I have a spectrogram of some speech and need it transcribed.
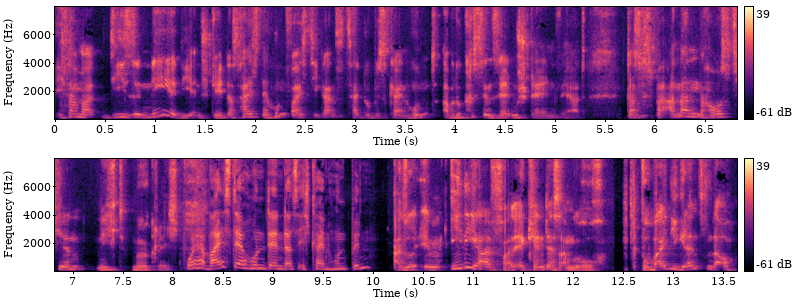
ich sag mal, diese Nähe, die entsteht, das heißt, der Hund weiß die ganze Zeit, du bist kein Hund, aber du kriegst denselben Stellenwert. Das ist bei anderen Haustieren nicht möglich. Woher weiß der Hund denn, dass ich kein Hund bin? Also im Idealfall erkennt er es am Geruch. Wobei die Grenzen da auch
